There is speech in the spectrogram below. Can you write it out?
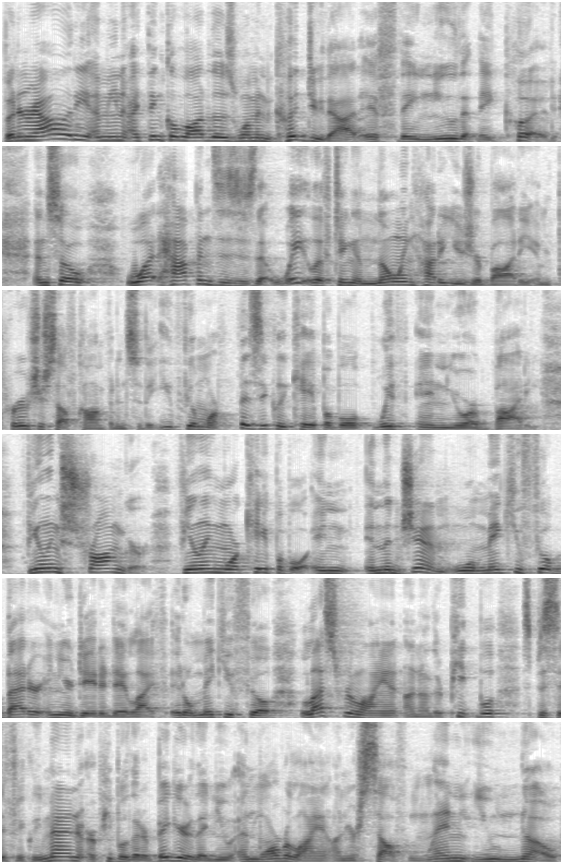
But in reality, I mean, I think a lot of those women could do that if they knew that they could. And so what happens is, is that weightlifting and knowing how to use your body improves your self-confidence so that you feel more physically capable within your body. Feeling stronger, feeling more capable in, in the gym will make you feel better in your day-to-day life. It'll make you feel less reliant on other people, specifically men or people that are bigger than you, and more reliant on yourself when you know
